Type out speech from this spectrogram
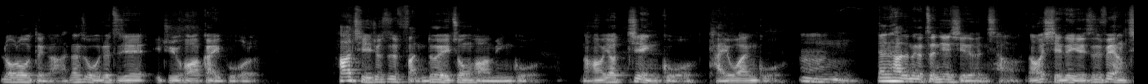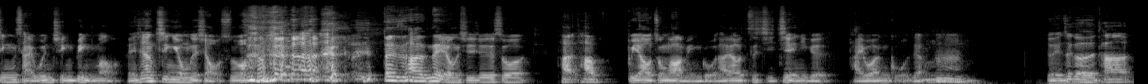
漏漏等啊，但是我就直接一句话概括了，他其实就是反对中华民国，然后要建国台湾国，嗯，嗯，但是他的那个证件写的很长，然后写的也是非常精彩、文情并茂，很像金庸的小说。但是他的内容其实就是说，他他不要中华民国，他要自己建一个台湾国这样。嗯对，这个他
